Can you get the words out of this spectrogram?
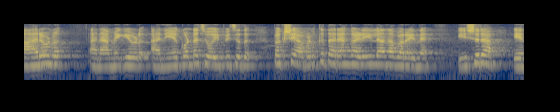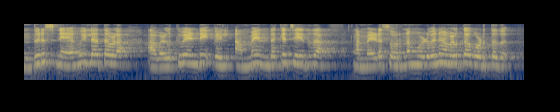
ആരോട്? അനാമികയോട് അനിയെ കൊണ്ടാ ചോദിപ്പിച്ചത്. പക്ഷെ അവൾക്ക് തരാൻ കഴിയില്ല എന്നാ പറയുന്നത് ഈശ്വര എന്തൊരു സ്നേഹമില്ലാത്തവളാ. അവൾക്ക് വേണ്ടി അമ്മ എന്തൊക്കെ ചെയ്തതാ? അമ്മയുടെ സ്വർണം മുഴുവനും അവൾക്കാ കൊടുത്തത്.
